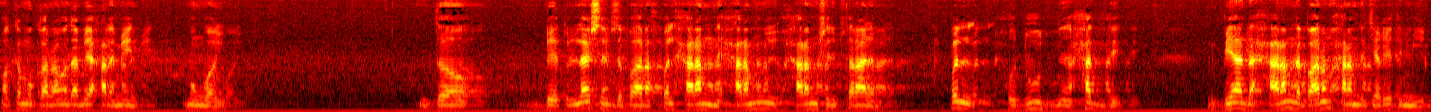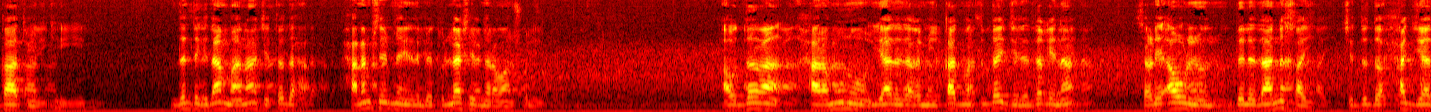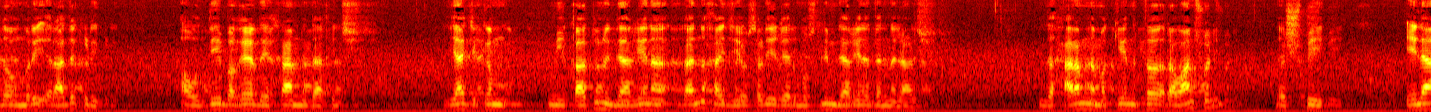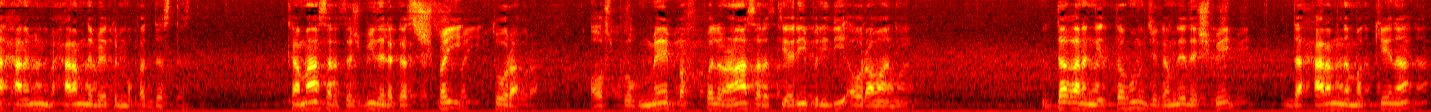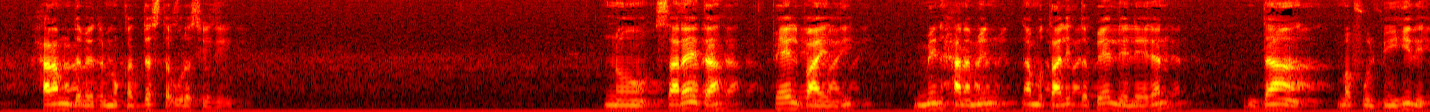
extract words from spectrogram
مکه مکرمه دا بیا حرمین مونږ وایو د بیت الله شریف د پاره خپل حرم نه حرم حرم شریف ترالم خپل حدود نه حد دی بیا د حرم د بارم حرم د جګړې ته میقات ویل کیږي دلته کې دا معنا چې ته د حرم شریف نه د بیت الله شریف نه روان شولې او دغه حرمونو یا دغه میقات مطلب دی چې دغه نه سړی اوړي نو دل دا نه خای چې د حج یا د عمره اراده کړي او دی بغیر د احرام نه داخل شي یا چې کوم میقاتونه دا غینه دا نه خای چې یو سړی غیر مسلم دا غینه دنه لاړ شي د حرم نه مکې نه ته روان شولې د شپې اله حرم حرم د بیت المقدس ته کما سره تشبیه ده لکه شپې تورا او سپوږمې په خپل رڼا سره تیاری پرې دي او رواني دغه رنګ ته هم چې کوم د شپې د حرم نه مکې نه حرم د بیت المقدس ته ورسېږي نو سره ته پیل پایل دي من حرمن دا متعلق د پیل دی لیلن دا مفعول پیه دی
